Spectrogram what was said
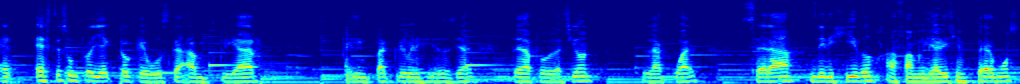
E, este es un proyecto que busca ampliar el impacto y beneficio social de la población, la cual será dirigido a familiares y enfermos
